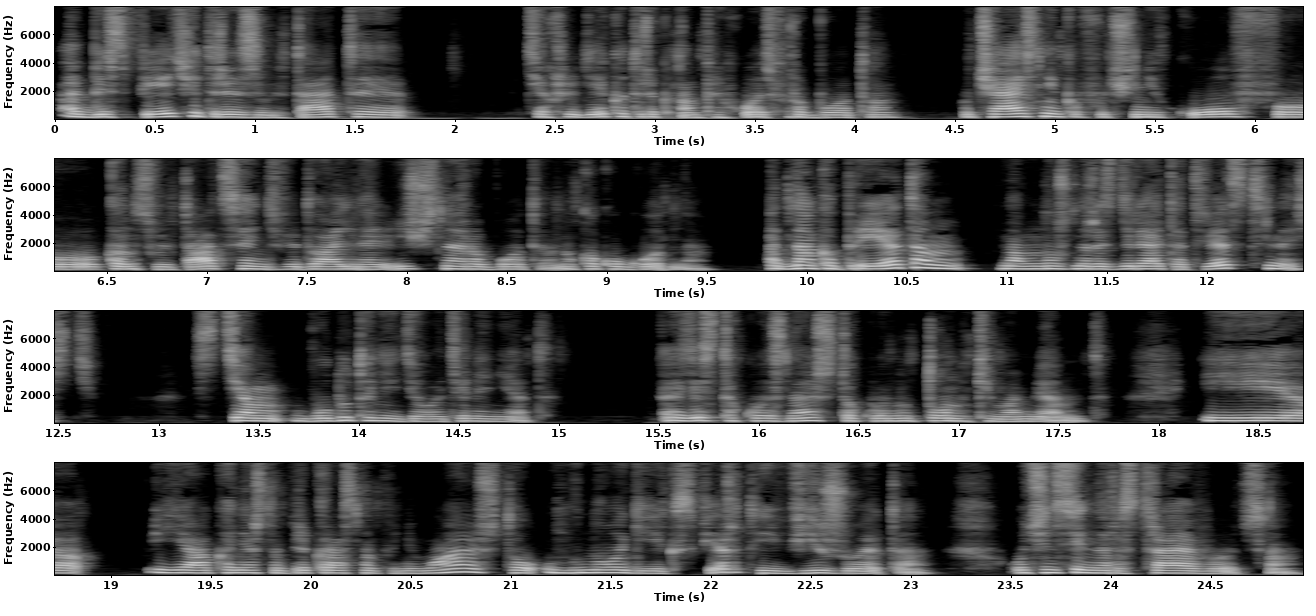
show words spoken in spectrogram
обеспечить результаты тех людей, которые к нам приходят в работу. Участников, учеников, э, консультация индивидуальная, личная работа, ну как угодно. Однако при этом нам нужно разделять ответственность с тем, будут они делать или нет. Здесь такой, знаешь, такой ну, тонкий момент. И я, конечно, прекрасно понимаю, что у многих эксперты, и вижу это, очень сильно расстраиваются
